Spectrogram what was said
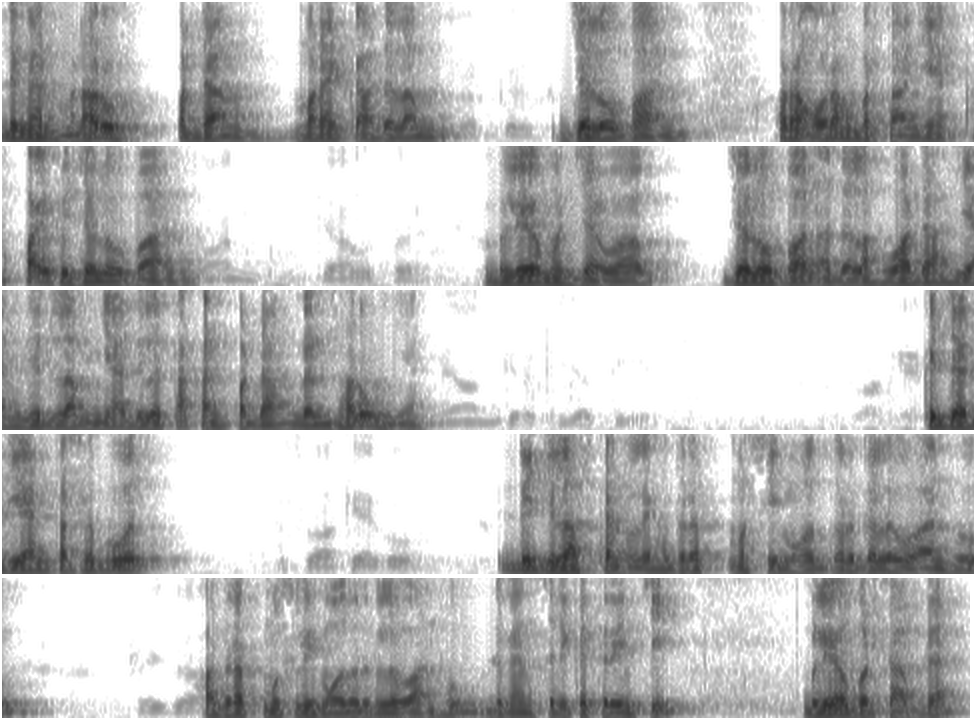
dengan menaruh pedang mereka dalam jaloban. Orang-orang bertanya, apa itu jaloban? Beliau menjawab, jaloban adalah wadah yang di dalamnya diletakkan pedang dan sarungnya. Kejadian tersebut dijelaskan oleh Hadrat Maud anhu, Hadrat Muslim anhu dengan sedikit rinci Beliau bersabda,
